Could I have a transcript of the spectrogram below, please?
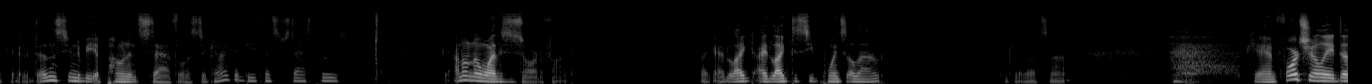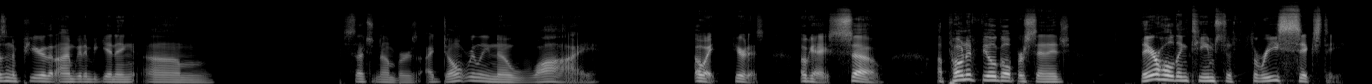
Okay, there doesn't seem to be opponent stats listed. Can I get defensive stats, please? Okay, I don't know why this is so hard to find. Like I'd like I'd like to see points allowed. Okay, well, that's not. okay, unfortunately, it doesn't appear that I'm going to be getting um such numbers. I don't really know why. Oh wait, here it is. Okay, so opponent field goal percentage, they're holding teams to 360,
